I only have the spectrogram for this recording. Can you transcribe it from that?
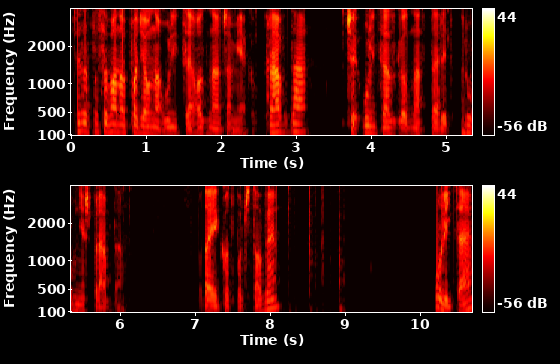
Czy zastosowano podział na ulicę oznaczam jako prawda, czy ulica zgodna z teryt również prawda. Podaję kod pocztowy, ulicę,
